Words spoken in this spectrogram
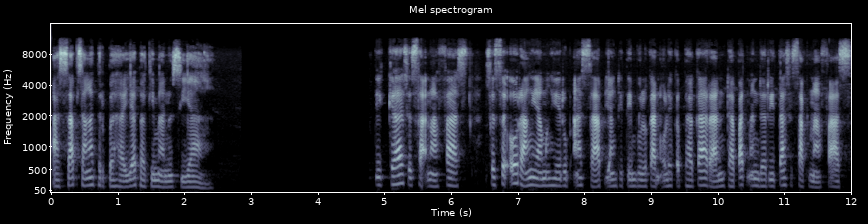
Asap sangat berbahaya bagi manusia. 3. Sesak nafas Seseorang yang menghirup asap yang ditimbulkan oleh kebakaran dapat menderita sesak nafas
